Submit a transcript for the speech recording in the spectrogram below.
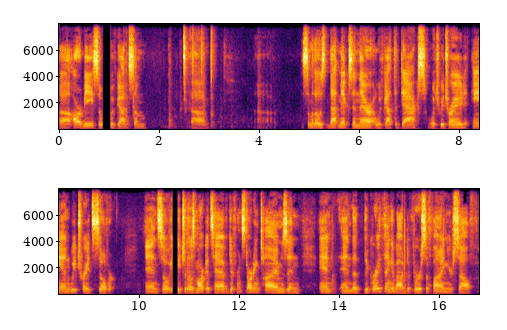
RB. So we've got some um, some of those that mix in there. We've got the DAX, which we trade, and we trade silver. And so each of those markets have different starting times, and and and the the great thing about diversifying yourself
